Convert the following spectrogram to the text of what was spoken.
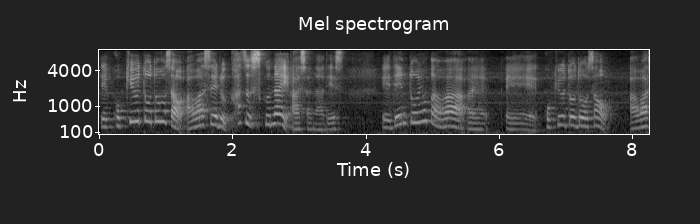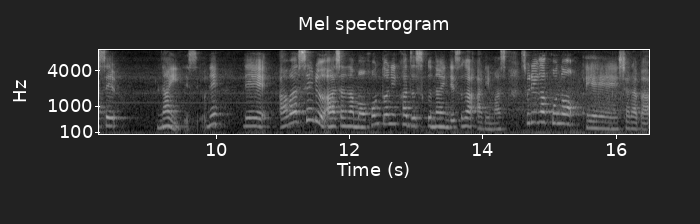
で呼吸と動作を合わせる数少ないアーサナです、えー、伝統ヨガは、えーえー、呼吸と動作を合わせないですよね。で合わせるアーサナも本当に数少ないんですがあります。それがこの、えー、シャラバ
